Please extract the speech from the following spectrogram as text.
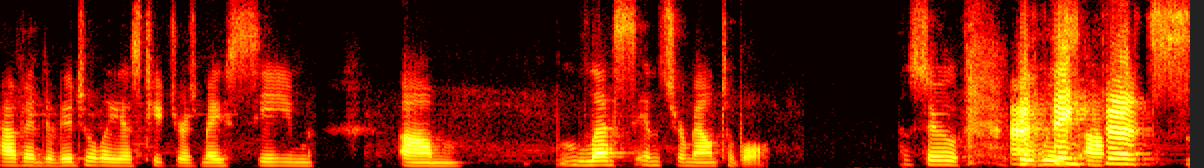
have individually as teachers may seem um, less insurmountable. So I was, think um, that's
